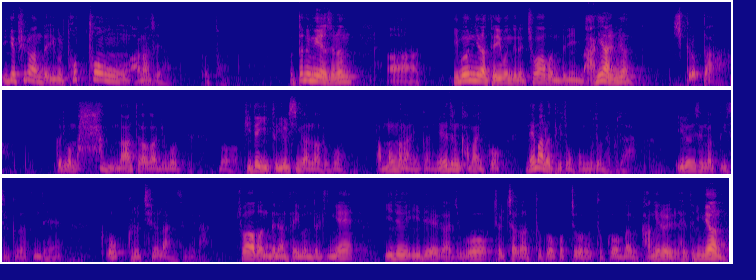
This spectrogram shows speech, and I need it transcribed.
이게 필요한데 이걸 도통 안 하세요. 도통 어떤 의미에서는 아, 임원이나 대의원들의 조합원들이 많이 알면 시끄럽다. 그리고 막 나한테 와가지고 뭐 비대위 더 열심히 하려고 그러고 반박만 하니까 얘네들은 가만히 있고 내만 어떻게 좀 공부 좀 해보자. 이런 생각도 있을 것 같은데 꼭 그렇지는 않습니다. 조합원들이나 대의원들 중에 이래 이래 해가지고 절차가 어떻고 법적으로 어떻고 막 강의를 해드리면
